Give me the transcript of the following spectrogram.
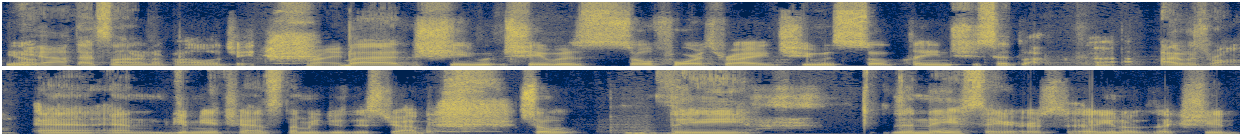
you know, yeah. that's not an apology. Right. But she she was so forthright right. She was so clean. She said, "Look, uh, I was wrong, and, and give me a chance. Let me do this job." So the the naysayers, uh, you know, like she had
